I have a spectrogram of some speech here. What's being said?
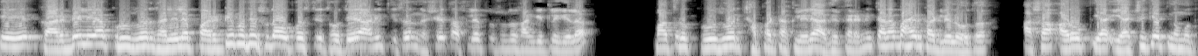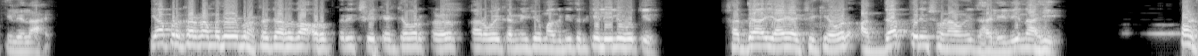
ते कार्डेलिया क्रूजवर झालेल्या पार्टीमध्ये सुद्धा उपस्थित होते आणि तिथं नशेत असल्याचं सुद्धा सांगितलं गेलं. मात्र क्रूजवर छापा टाकलेल्या अधिकाऱ्यांनी त्यांना बाहेर काढलेलं होतं असा आरोप या याचिकेत नमूद केलेला आहे. या प्रकरणामध्ये भ्रष्टाचाराचा आरोप करीत शेख यांच्यावर कडक कारवाई करण्याची मागणी तर केलेली होती. सध्या या याचिकेवर अद्याप तरी सुनावणी झालेली नाही. पण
